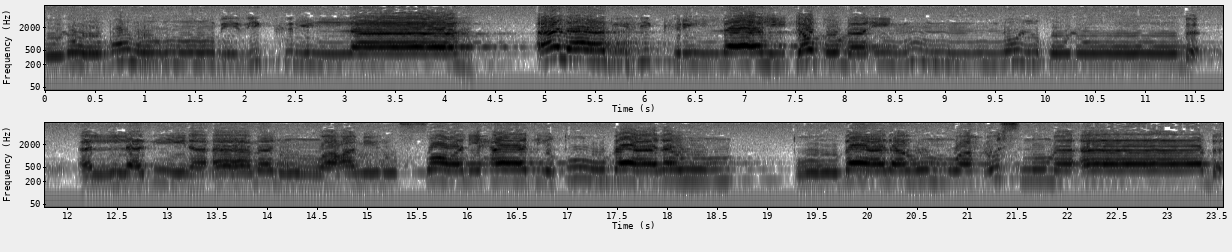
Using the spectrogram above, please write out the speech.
قلوبهم بذكر الله ألا بذكر الله تطمئن القلوب الذين آمنوا وعملوا الصالحات طوبى لهم طوبى لهم وحسن مآب.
